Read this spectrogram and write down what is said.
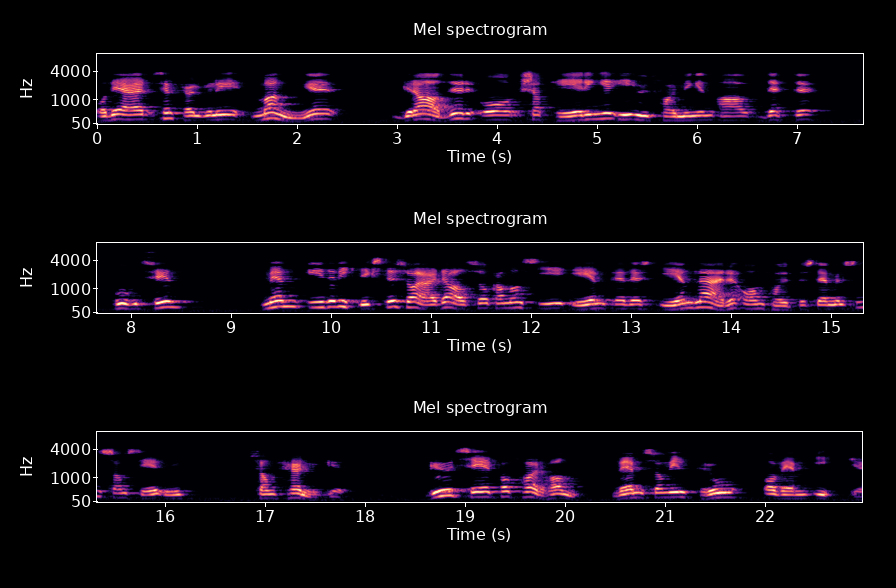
Og det er selvfølgelig mange grader og sjatteringer i utformingen av dette hovedsyn. Men i det viktigste så er det altså, kan man si, en lære om forutbestemmelsen som ser ut som følger. Gud ser på forhånd hvem som vil tro, og hvem ikke.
